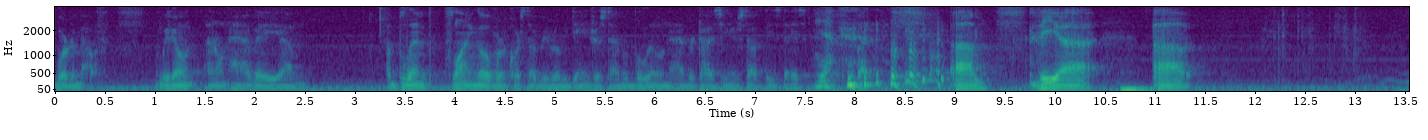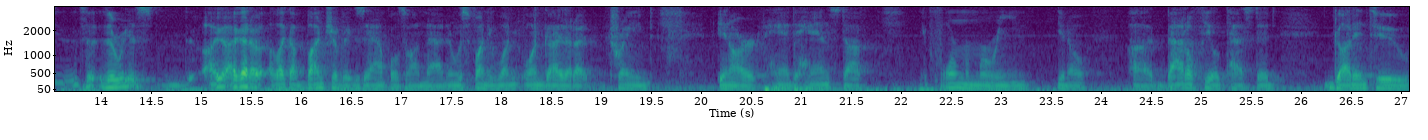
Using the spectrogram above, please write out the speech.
word of mouth. We don't. I don't have a um, a blimp flying over. Of course, that would be really dangerous to have a balloon advertising your stuff these days. Yeah. But um, the, uh, uh, th there is, I, I got a, like a bunch of examples on that. And it was funny. One one guy that I trained in our hand to hand stuff, a former Marine, you know, uh, battlefield tested, got into,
